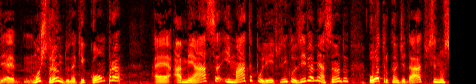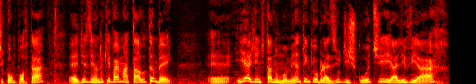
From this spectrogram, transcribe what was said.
é, mostrando né, que compra é, ameaça e mata políticos, inclusive ameaçando outro candidato se não se comportar, é, dizendo que vai matá-lo também. É, e a gente está num momento em que o Brasil discute aliviar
